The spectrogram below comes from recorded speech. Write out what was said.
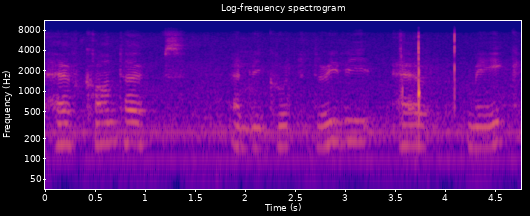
have contacts and we could really have make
